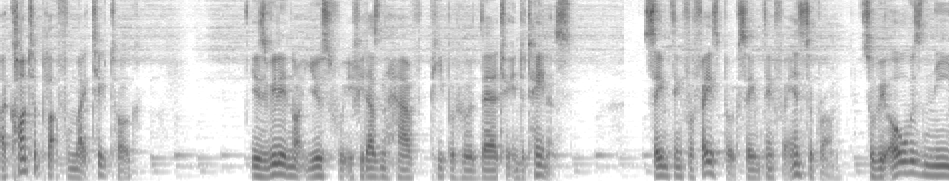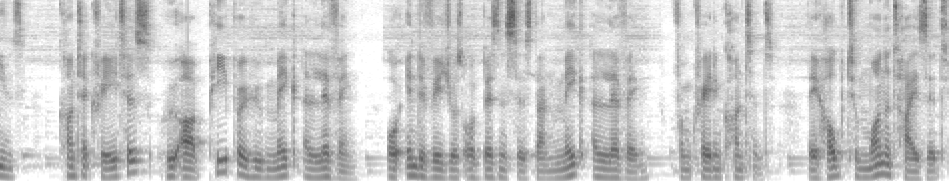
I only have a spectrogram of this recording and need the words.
A content platform like tiktok is really not useful if it doesn't have people who are there to entertain us. Same thing for facebook same thing for instagram. So we always need content creators who are people who make a living or individuals or businesses that make a living from creating content they hope to monetize it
